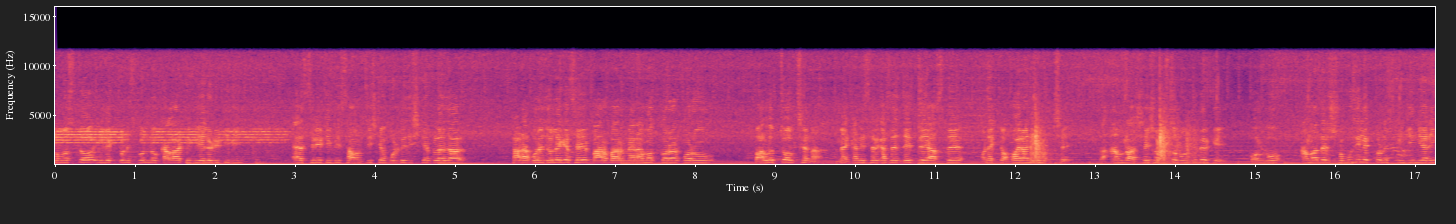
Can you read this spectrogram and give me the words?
সমস্ত ইলেকট্রনিক্স পণ্য colour TV LED TV LCD TV sound system voltage stabiliser তারা পরে চলে গেছে। বারবার মেরামত করার পরও ভালো চলছে না। মেকানিক্সের কাছে যেতে আসতে অনেকটা হয়রানি হচ্ছে। তো আমরা সেই সমস্ত বন্ধুদেরকে বলব, আমাদের সবুজ ইলেকট্রনিক্স ইঞ্জিনিয়ারিং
